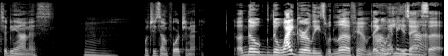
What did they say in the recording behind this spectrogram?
to be honest, which is unfortunate. Uh, The the white girlies would love him. They Oh, gonna eat his ass not. up.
